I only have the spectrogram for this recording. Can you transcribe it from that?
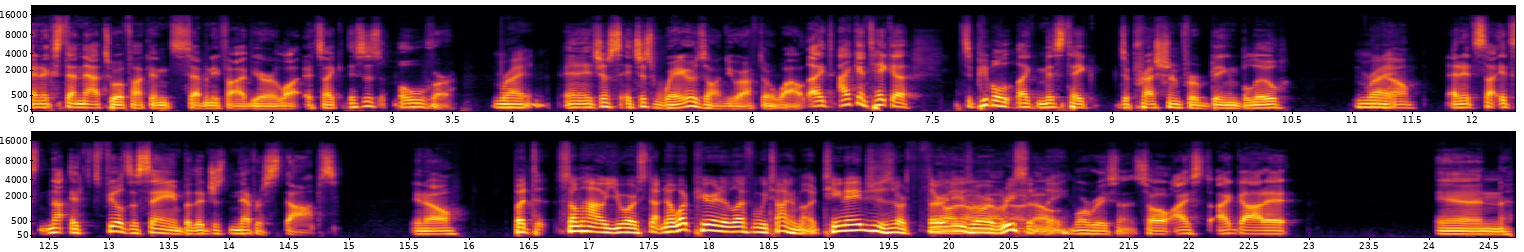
and extend that to a fucking 75 year lot. It's like, this is over. Right. And it just, it just wears on you after a while. I, I can take a, so people like mistake depression for being blue Right. you know and it's it's not it feels the same but it just never stops you know But somehow you're stuck. Now, what period of life are we talking about? Teenagers or 30s No, no, or no, recently? more recent so i i got it in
